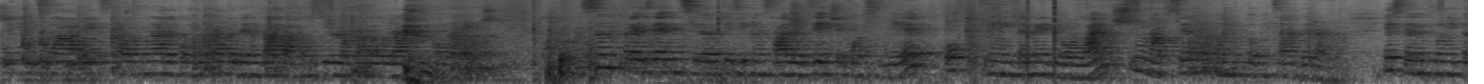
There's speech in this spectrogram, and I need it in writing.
ședința extraordinară convocată de îndata Consiliului Local al orașului Comunești. Sunt prezenți uh, fizic în sală 10 consilieri, 8 prin intermediul online și un absent, domnul Tomița Ardelan. Este întrunită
